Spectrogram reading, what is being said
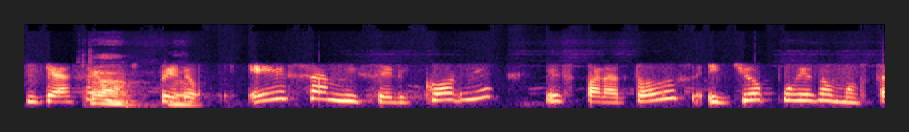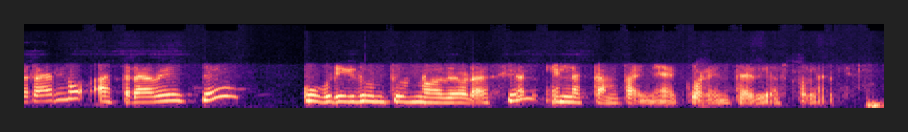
¿Qué hacemos? Pero esa misericordia es para todos y yo puedo mostrarlo a través de cubrir un turno de oración en la campaña de 40 días por la vida.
